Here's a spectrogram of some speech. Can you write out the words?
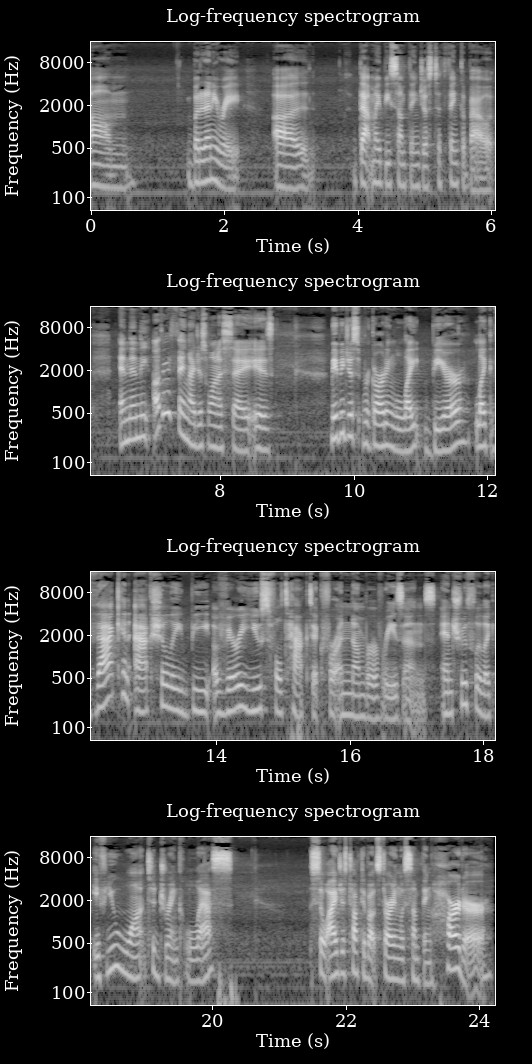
Um, but at any rate, uh, that might be something just to think about. And then the other thing I just want to say is maybe just regarding light beer, like that can actually be a very useful tactic for a number of reasons. And truthfully, like if you want to drink less, so I just talked about starting with something harder,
